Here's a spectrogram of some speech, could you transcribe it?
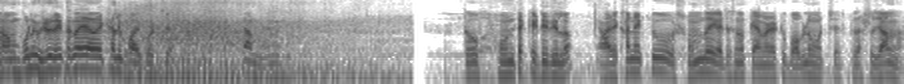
সম্পূর্ণ ভিডিও দেখতে পাই খালি ভয় করছে। সামনে তো ফোনটা কেটে দিল। আর এখানে একটু সন্ধ্যা হয়ে গেছে ক্যামেরা একটু প্রবলেম হচ্ছে প্লাসটা জাল না।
